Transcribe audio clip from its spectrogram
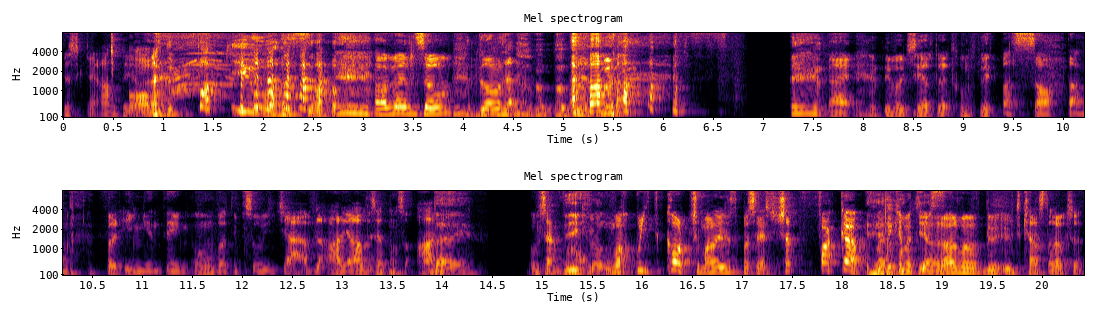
Det skulle jag aldrig Ja, göra. fuck you alltså. Ja men som... Då har hon såhär... Nej, det var inte helt rätt. Hon flippade satan för ingenting. Och hon var typ så jävla arg. Jag har aldrig sett någon så arg. Nej. Och sen, Det gick Hon var skitkort så man hade bara säga shut fuck up. Men det kan man inte göra. Då hade man blivit utkastad också.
